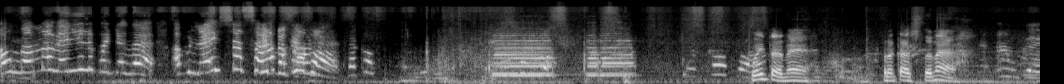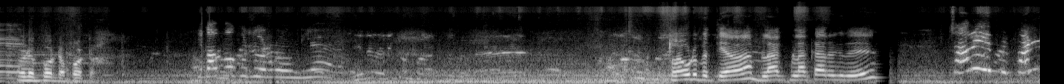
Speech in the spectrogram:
அவங்க அம்மா வெளியில போயிட்டாங்க. அப்ப நைஸா சாப்பிட்டாங்க. போயிட்டானே? பிரகாஷ் தானே? போட்டோம் போட்டோம் பாப்பா கூட வருவாங்களே கிளவுடு பத்தியா பிளாக் பிளாக்கா இருக்குது. சாரி இப்படி பண்ண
